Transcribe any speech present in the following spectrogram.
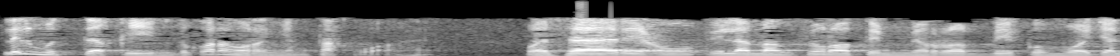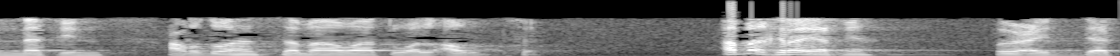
lil muttaqin untuk orang-orang yang takwa. Wasari'u ila maghfiratin min rabbikum wa jannatin 'arduha as-samawati wal ard. Apa akhir ayatnya? Uiddat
